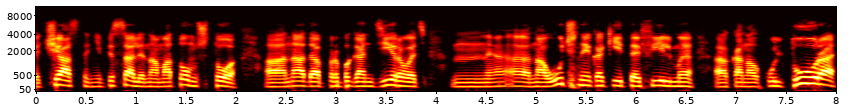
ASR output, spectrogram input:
э, часто не писали нам о том, что э, надо пропагандировать научные какие-то фильмы, э, канал «Культура».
